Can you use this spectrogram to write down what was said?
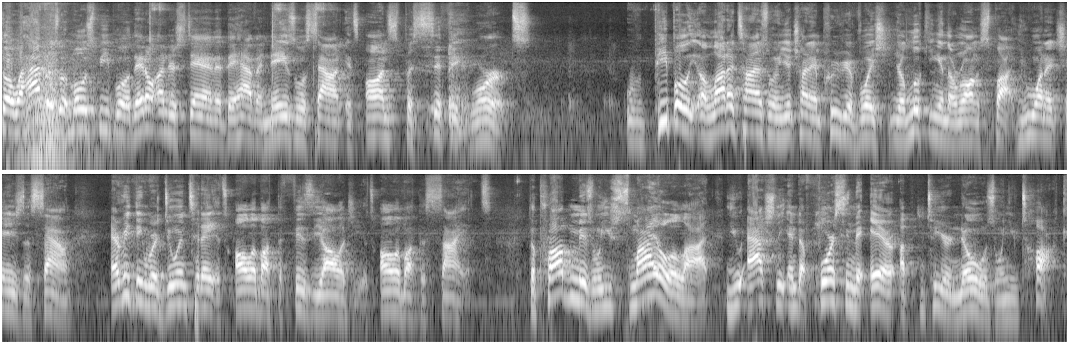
So what happens with most people, they don't understand that they have a nasal sound. It's on specific words. People, a lot of times when you're trying to improve your voice, you're looking in the wrong spot. You want to change the sound. Everything we're doing today, it's all about the physiology. It's all about the science. The problem is when you smile a lot, you actually end up forcing the air up into your nose when you talk.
